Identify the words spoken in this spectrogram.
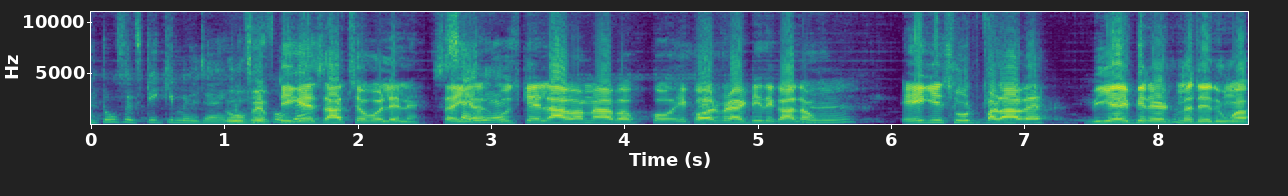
टू फिफ्टी की मिल जाएँगी। टू फिफ्टी के हिसाब से वो ले लें। सही, है।, है। उसके अलावा मैं आपको एक और वैरायटी दिखाता हूँ। हम्म। एक ही सूट पड़ा हुआ है। वीआईपी रेट में दे दूँगा।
